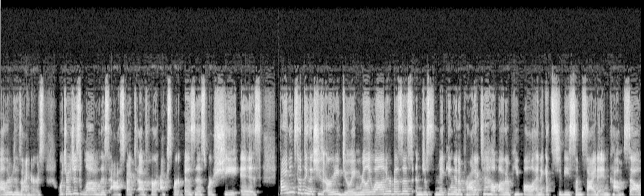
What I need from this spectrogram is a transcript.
other designers, which I just love this aspect of her expert business where she is finding something that she's already doing really well in her business and just making it a product to help other people. And it gets to be some side income. So,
